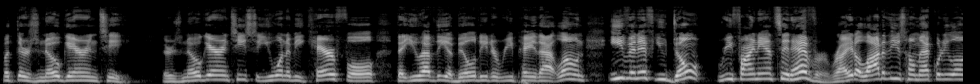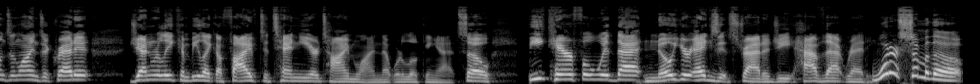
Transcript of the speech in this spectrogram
but there's no guarantee. There's no guarantee. So you want to be careful that you have the ability to repay that loan, even if you don't refinance it ever, right? A lot of these home equity loans and lines of credit generally can be like a five to 10 year timeline that we're looking at. So be careful with that. Know your exit strategy. Have that ready. What are some of the,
